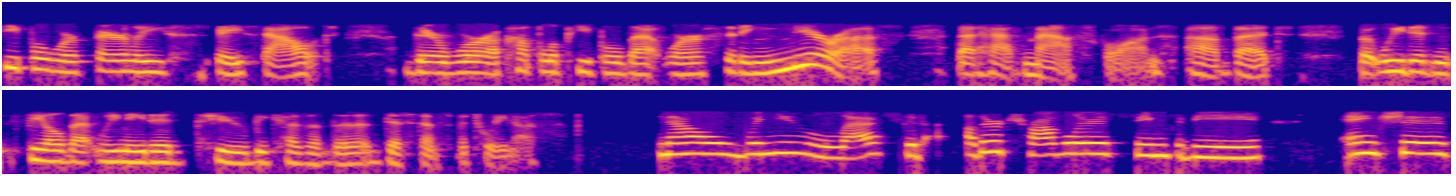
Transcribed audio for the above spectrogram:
people were fairly spaced out. There were a couple of people that were sitting near us that had masks on, uh, but but we didn't feel that we needed to because of the distance between us. Now, when you left, did other travelers seem to be anxious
